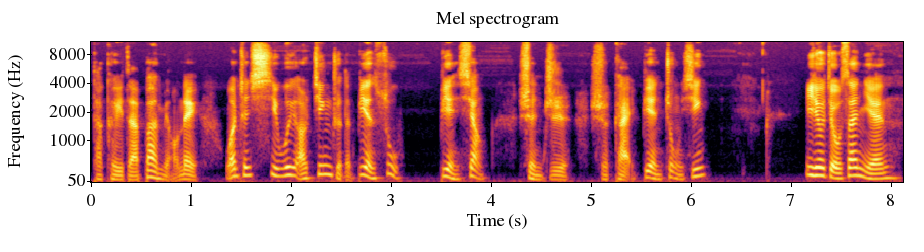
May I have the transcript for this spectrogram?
他可以在半秒内完成细微而精准的变速、变向，甚至是改变重心。一九九三年，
